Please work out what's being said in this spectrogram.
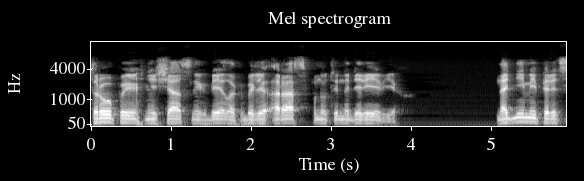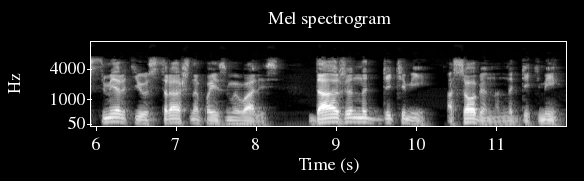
Трупы несчастных белок были распнуты на деревьях. Над ними перед смертью страшно поизмывались даже над детьми, особенно над детьми.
